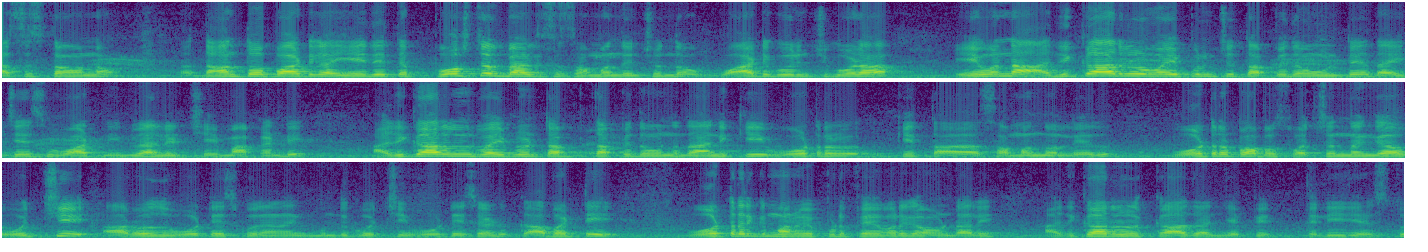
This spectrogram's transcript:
ఆశిస్తూ ఉన్నాం. దాంతో పాటుగా ఏదైతే పోస్టల్ బ్యాలెట్స్ సంబంధించి ఉందో వాటి గురించి కూడా ఏమన్నా అధికారుల వైపు నుంచి తప్పిదం ఉంటే దయచేసి వాటిని ఇన్వాలిడ్ చేయమాకండి. అధికారుల వైపు తప్పిదం ఉన్నదానికి ఓటర్కి సంబంధం లేదు. ఓటర్ పాప స్వచ్ఛందంగా వచ్చి ఆ రోజు ఓటేసుకునే ముందుకు వచ్చి ఓటేశాడు. కాబట్టి ఓటర్కి మనం ఎప్పుడు ఫేవర్గా ఉండాలి. అధికారులకు కాదు అని చెప్పి తెలియజేస్తూ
